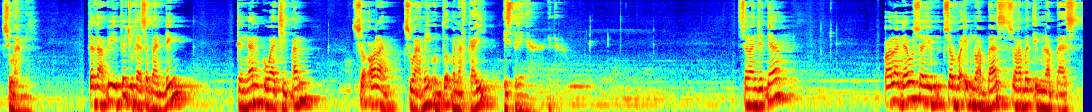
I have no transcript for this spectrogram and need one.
suami. Tetapi itu juga sebanding dengan kewajiban seorang suami untuk menafkahi istrinya. Gitu. Selanjutnya, Qala dawu Sobo Ibnu Abbas, sahabat Ibnu Abbas.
